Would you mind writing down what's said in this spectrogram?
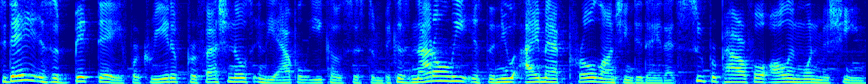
Today is a big day for creative professionals in the Apple ecosystem because not only is the new iMac Pro launching today, that super powerful all-in-one machine,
